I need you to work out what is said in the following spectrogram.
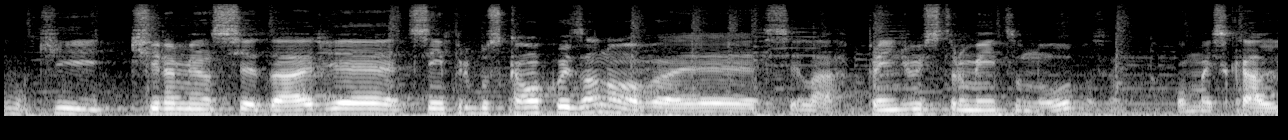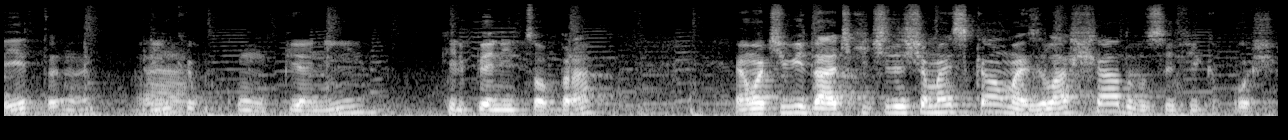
o que tira minha ansiedade é sempre buscar uma coisa nova. É, sei lá, aprende um instrumento novo, como uma escaleta, né? Brinca ah. com um pianinho, aquele pianinho de soprar. É uma atividade que te deixa mais calmo, mais relaxado. Você fica, poxa,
